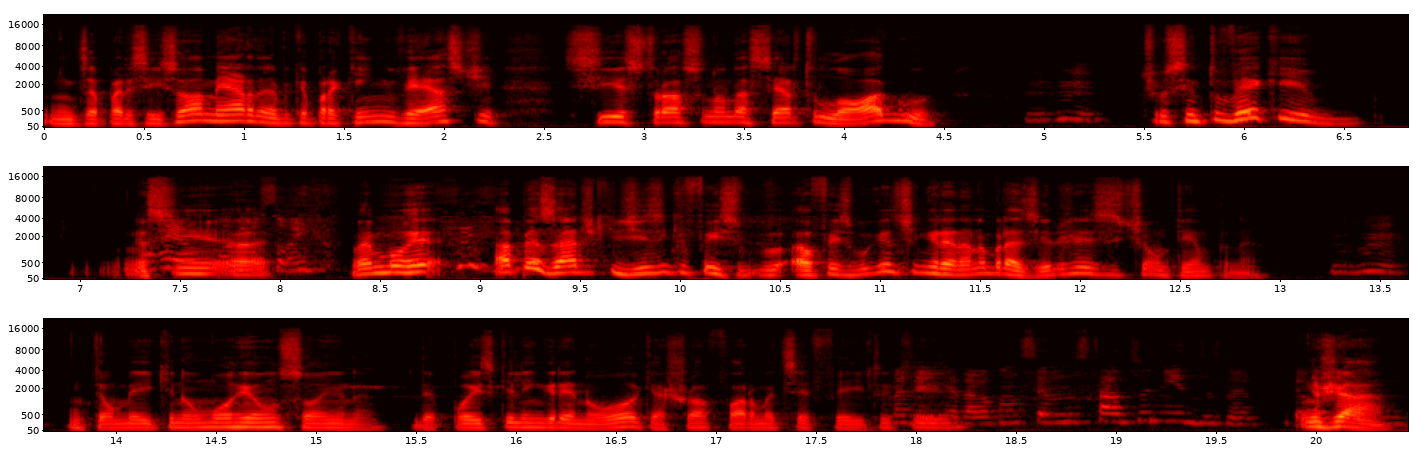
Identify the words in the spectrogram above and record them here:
Desapareceu. Isso é uma merda, né? Porque pra quem investe, se esse troço não dá certo logo. Tipo assim, tu vê que assim, Morreu, é, vai morrer. Apesar de que dizem que o Facebook, o Facebook antes de engrenar no Brasil ele já existia há um tempo, né? Uhum. Então meio que não morreu um sonho, né? Depois que ele engrenou, que achou a forma de ser feito, Mas ele que já tava acontecendo nos Estados Unidos, né? Pelo já, menos.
